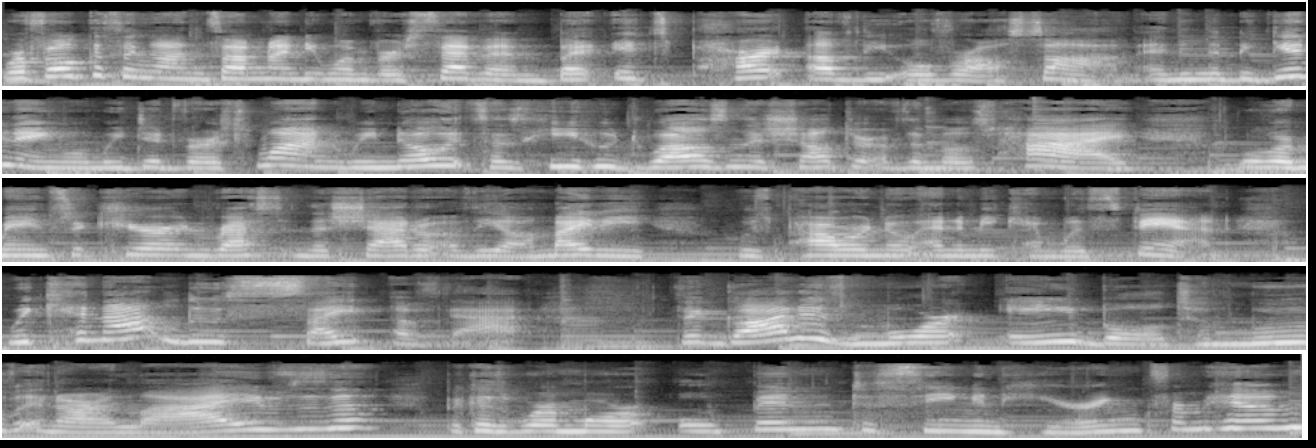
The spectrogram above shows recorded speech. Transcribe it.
we're focusing on Psalm 91, verse 7, but it's part of the overall psalm. And in the beginning, when we did verse 1, we know it says, He who dwells in the shelter of the Most High will remain secure and rest in the shadow of the Almighty, whose power no enemy can withstand. We cannot lose sight of that. That God is more able to move in our lives because we're more open to seeing and hearing from Him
